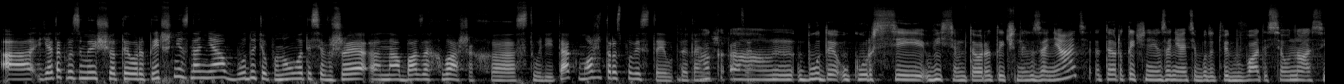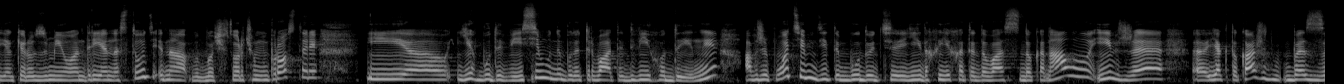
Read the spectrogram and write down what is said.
А я так розумію, що теоретичні знання будуть опановуватися вже е, на базах ваших е, студій. Так можете розповісти детальніше Так, про це? буде у курсі вісім теоретичних занять. Теоретичні заняття будуть відбуватися у нас, як я розумію, Андрія на студії на вибач, в творчому просторі. І е, їх буде вісім. Вони будуть тривати дві години. А вже потім діти будуть їхати до вас до каналу, і вже, е, як то кажуть, без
